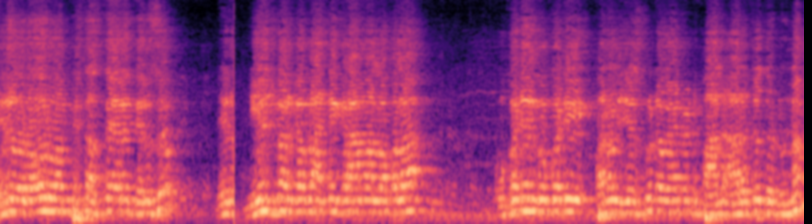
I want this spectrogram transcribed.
ఎరువులు రోజు పంపిస్తే వస్తాయని తెలుసు. నేను నియోజకవర్గంలో అన్ని గ్రామాల లోపల ఒకటి ఇంకొకటి పనులు చేసుకుంటూ పోయేటువంటి ఆలోచనతో ఉన్నాం.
